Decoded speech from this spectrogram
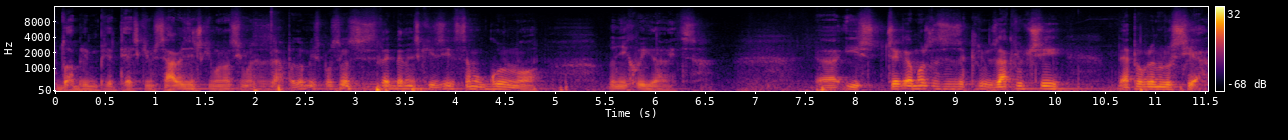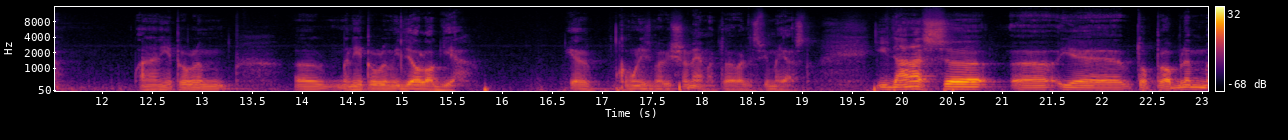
u dobrim prijateljskim savezničkim odnosima sa Zapadom. Ispostavilo se se taj Berlinski zid samo gurnuo do njihovih granica. E, iz čega možda se zaključi da je problem Rusija, a nije problem, e, da nije problem ideologija jer komunizma više nema, to je valjda svima jasno. I danas uh, je to problem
